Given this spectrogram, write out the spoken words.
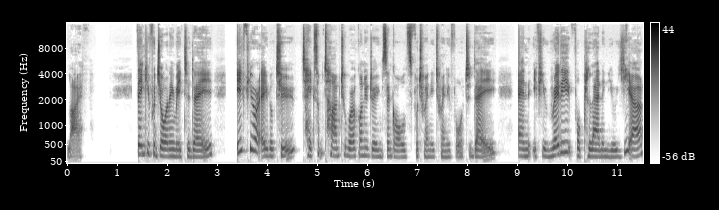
life. Thank you for joining me today. If you're able to, take some time to work on your dreams and goals for 2024 today. And if you're ready for planning your year,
